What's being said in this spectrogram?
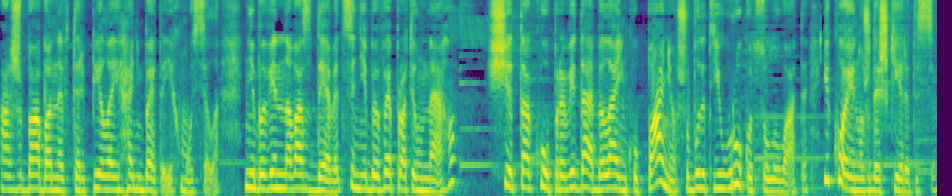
Аж баба не втерпіла й ганьбити їх мусила, ніби він на вас дивиться, ніби ви проти нього. Ще таку привіде біленьку паню, що будете її у руку цілувати, якої нужди шкіритися.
